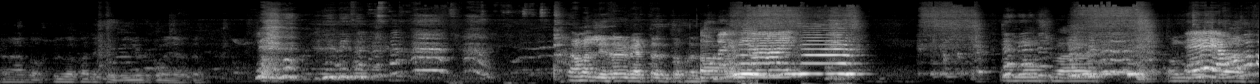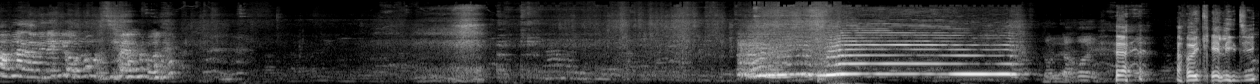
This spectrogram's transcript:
হ্যাঁ, দশ কুড়ি দরকার দেখে ভিডিওটা কমে যাবে তো। আমার লেদারের ব্যাগটা দিত ওখানে মোবাইল নিয়ে আয় নমঃ শিবায়। ওম নমঃ এই শিবায়। আমাকে পাপ লাগাবি নাকি অন্য কিছু আমি বলে তোরটা কই? আমি দিয়েছি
